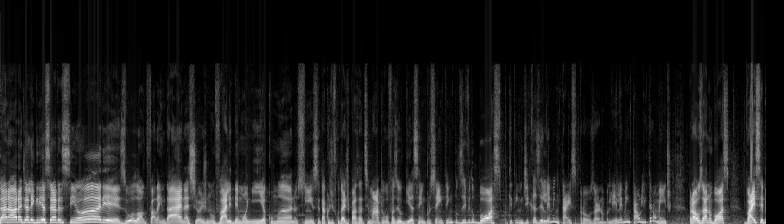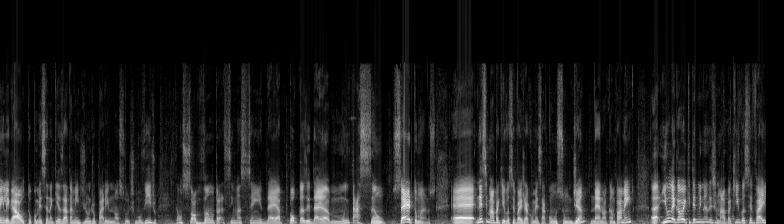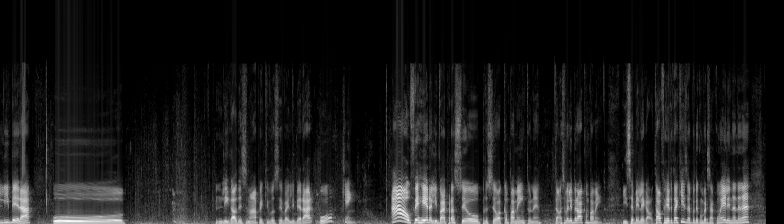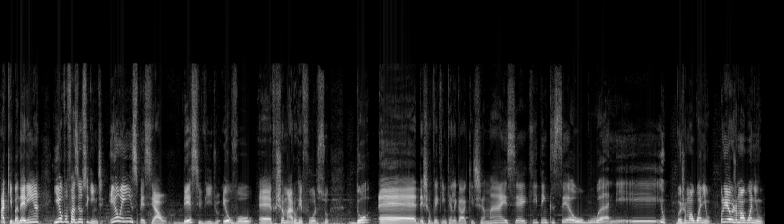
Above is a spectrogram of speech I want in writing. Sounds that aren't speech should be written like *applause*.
Tá na hora de alegria, senhoras e senhores! O Long fala em Dynasty hoje não vale demoníaco, mano. Sim, você tá com dificuldade de passar desse mapa, eu vou fazer o guia 100%, inclusive do boss, porque tem dicas elementais pra usar no... Elemental, literalmente. Pra usar no boss, vai ser bem legal. Tô começando aqui exatamente de onde eu parei no nosso último vídeo. Então só vamos pra cima sem ideia, poucas ideias, muita ação. Certo, manos? É, nesse mapa aqui você vai já começar com o Sun Jian, né, no acampamento. Uh, e o legal é que terminando esse mapa aqui, você vai liberar o... Legal desse mapa é que você vai liberar o... Quem? Ah, o Ferreira, ele vai para seu, pro seu acampamento, né? Então, você vai liberar o acampamento. Isso é bem legal. Tá, o Ferreira tá aqui, você vai poder conversar com ele, nananã. Aqui, bandeirinha. E eu vou fazer o seguinte. Eu, em especial, desse vídeo, eu vou é, chamar o reforço do... É, deixa eu ver quem que é legal aqui chamar. Esse aqui tem que ser o Guanil. Vou chamar o Guanil. Por que eu vou chamar o Guanil?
